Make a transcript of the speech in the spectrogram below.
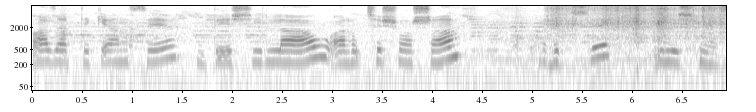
বাজার থেকে আনছে দেশি লাউ আর হচ্ছে শসা আর হচ্ছে ইলিশ মাছ।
